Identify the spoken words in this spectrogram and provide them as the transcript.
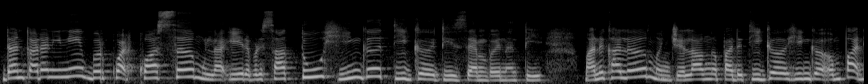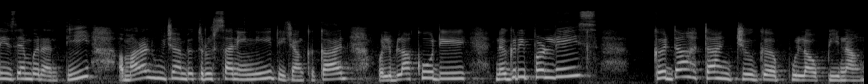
Dan keadaan ini berkuat kuasa mulai daripada 1 hingga 3 Disember nanti. Manakala menjelang pada 3 hingga 4 Disember nanti, amaran hujan berterusan ini dijangkakan boleh berlaku di negeri Perlis, Kedah dan juga Pulau Pinang.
